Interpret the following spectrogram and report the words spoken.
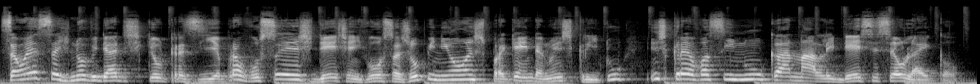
São essas novidades que eu trazia para vocês. Deixem vossas opiniões. Para quem ainda não é inscrito, inscreva-se no canal e deixe seu like.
